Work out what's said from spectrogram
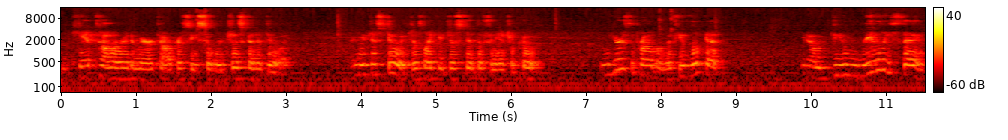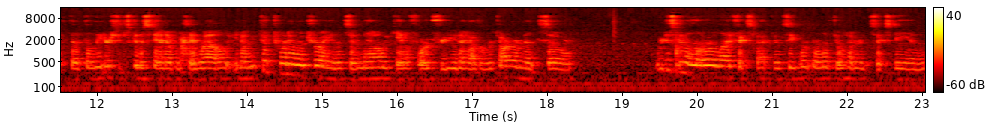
We can't tolerate a meritocracy, so we're just going to do it. And you just do it, just like you just did the financial code. And here's the problem if you look at you know, do you really think that the leadership's going to stand up and say, well, you know, we took 21 trillion and so now we can't afford for you to have a retirement, so we're just going to lower life expectancy. We're going to live to 160 and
